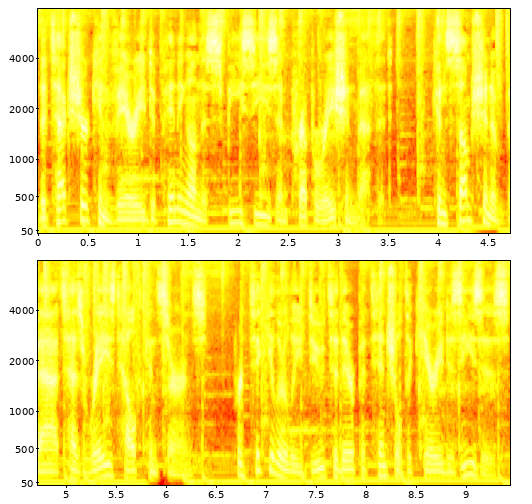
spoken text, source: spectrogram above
The texture can vary depending on the species and preparation method. Consumption of bats has raised health concerns, particularly due to their potential to carry diseases,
